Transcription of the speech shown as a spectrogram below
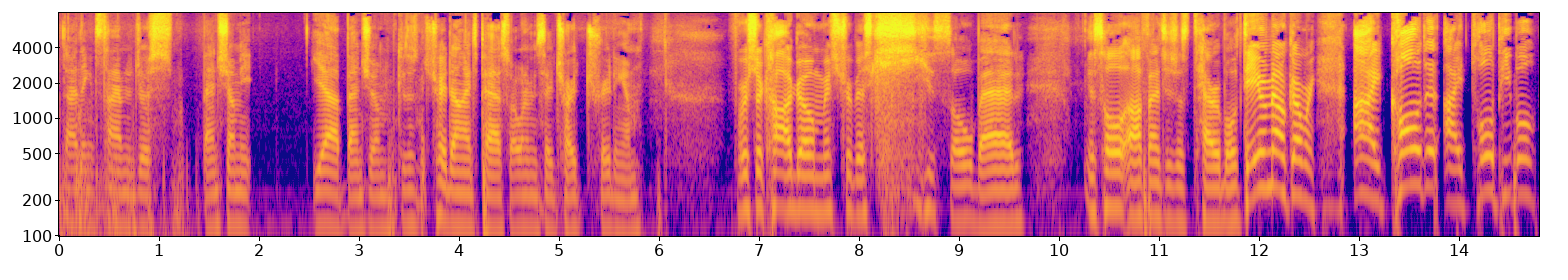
then I think it's time to just bench him. Yeah, bench him because trade deadline's passed, so I wouldn't even say try trading him. For Chicago, Mitch Trubisky is so bad. His whole offense is just terrible. David Montgomery, I called it. I told people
